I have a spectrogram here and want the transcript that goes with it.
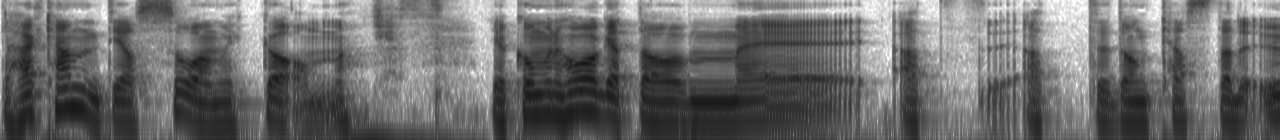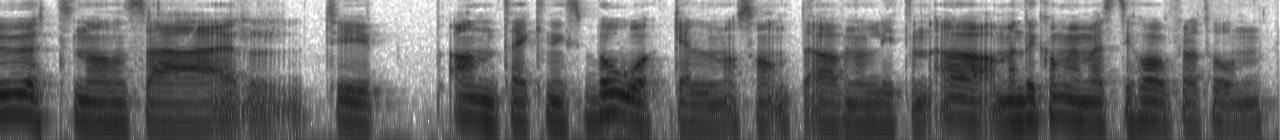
Det här kan inte jag så mycket om. Yes! Jag kommer ihåg att de, eh, att, att de kastade ut någon så här typ anteckningsbok eller något sånt över någon liten ö. Men det kommer jag mest ihåg för att hon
